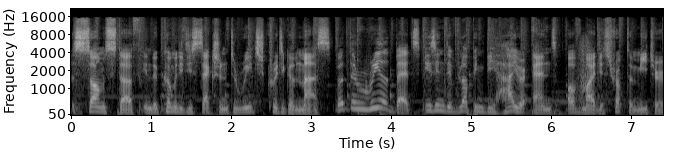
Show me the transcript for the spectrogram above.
some stuff in the commodity section to reach critical mass, but the real bet is in developing the higher end of my disruptor meter.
